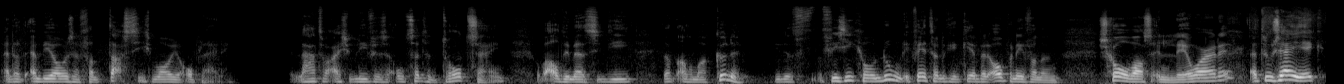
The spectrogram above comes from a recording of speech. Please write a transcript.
En dat MBO is een fantastisch mooie opleiding. Laten we alsjeblieft eens ontzettend trots zijn op al die mensen die dat allemaal kunnen. Die dat fysiek gewoon doen. Ik weet dat ik een keer bij de opening van een school was in Leeuwarden. En toen zei ik,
